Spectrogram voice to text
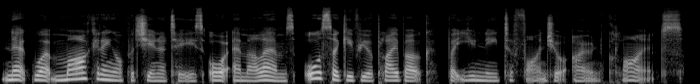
Network marketing opportunities, or MLMs, also give you a playbook, but you need to find your own clients.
